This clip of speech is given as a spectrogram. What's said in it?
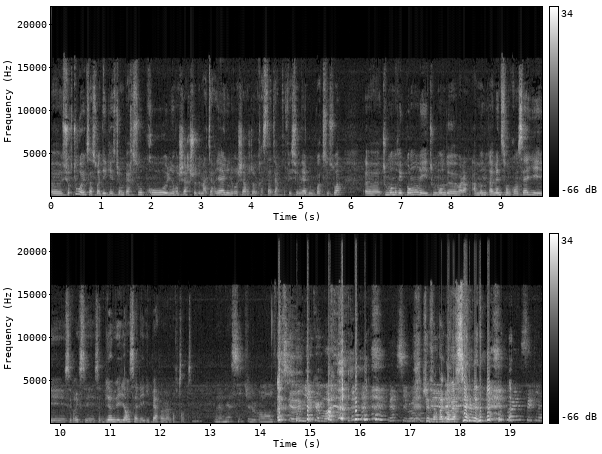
euh, surtout que ça soit des questions perso, pro, une recherche de matériel, une recherche d'un prestataire professionnel ou quoi que ce soit, tout le monde répond et tout le monde voilà, amène son conseil et c'est vrai que cette bienveillance, elle est hyper importante. Voilà, merci, tu le vends presque mieux que moi. merci beaucoup. Je vais faire ta commerciale maintenant. oui, c'est clair.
